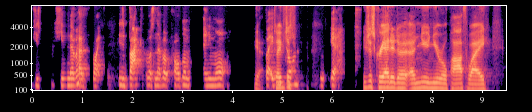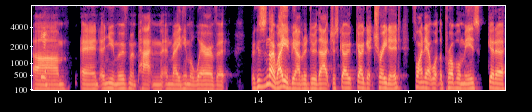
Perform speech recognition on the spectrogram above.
he's he never had like his back was never a problem anymore. Yeah. But if So you you've just don't, yeah, you've just created a, a new neural pathway Yeah. um, and a new movement pattern and made him aware of it because there's no way you'd be able to do that. Just go go get treated find out what the problem is get a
